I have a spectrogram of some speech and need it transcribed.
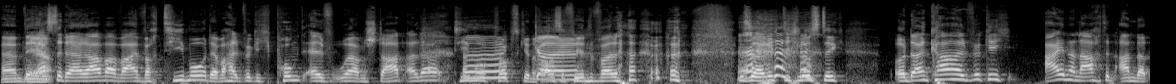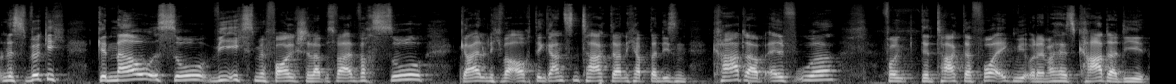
Ähm, der ja. erste, der da war, war einfach Timo. Der war halt wirklich Punkt 11 Uhr am Start, Alter. Timo, ah, Props gehen geil. raus auf jeden Fall. das war richtig lustig. Und dann kam halt wirklich einer nach dem anderen. Und es ist wirklich genau so, wie ich es mir vorgestellt habe. Es war einfach so geil. Und ich war auch den ganzen Tag dann. Ich habe dann diesen Kater ab 11 Uhr von dem Tag davor irgendwie, oder was heißt Kater, die,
